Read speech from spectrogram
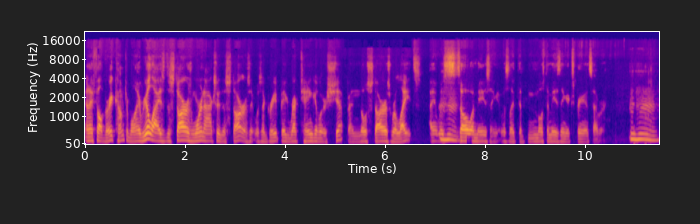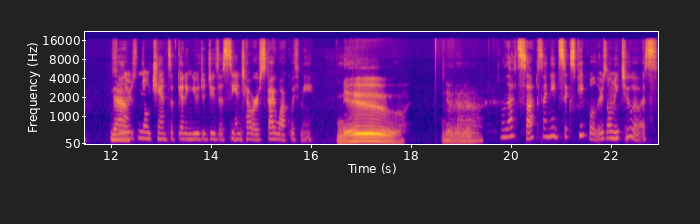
And I felt very comfortable. I realized the stars weren't actually the stars. It was a great big rectangular ship, and those stars were lights. It was Mhm. so amazing. It was like the most amazing experience ever. Mm-hmm. Yeah. So there's no chance of getting you to do the CN Tower Skywalk with me. No. No, no, no. Well, that sucks. I need six people. There's only two of us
